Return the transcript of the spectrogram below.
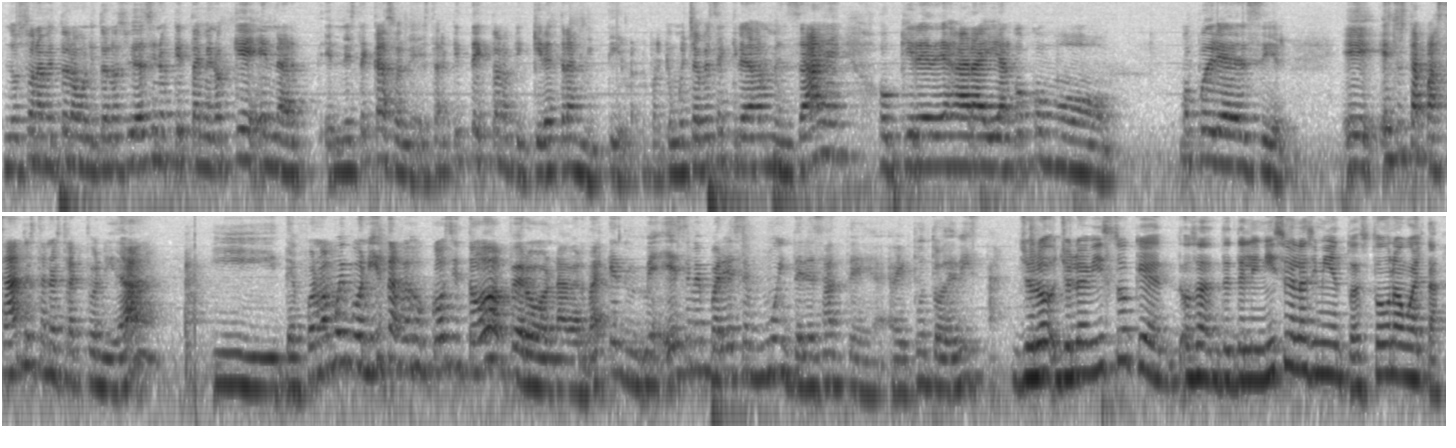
no solamente lo bonito de una ciudad, sino que también lo que en, en este caso, en este arquitecto, lo que quiere transmitir, ¿verdad? Porque muchas veces quiere dar un mensaje o quiere dejar ahí algo como, ¿cómo podría decir? Eh, esto está pasando, esta es nuestra actualidad. Y de forma muy bonita, muy jocosa y todo, pero la verdad que me- ese me parece muy interesante a mi punto de vista. Yo lo, yo lo he visto que, o sea, desde el inicio del nacimiento, es toda una vuelta.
